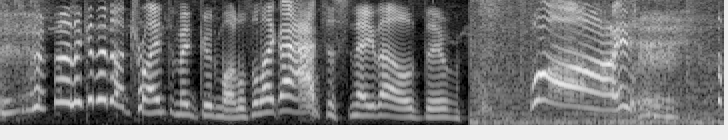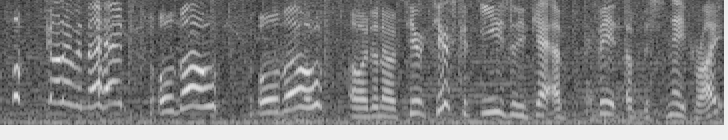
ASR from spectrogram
Oh, look at they're not trying to make good models. They're like, ah, it's a snake, that'll do. Whoa! Got him in the head. Although, although, oh, I don't know if T-Rex, T-Rex could easily get a bit of the snake, right?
